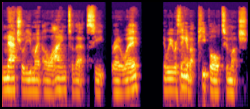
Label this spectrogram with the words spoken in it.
naturally you might align to that seat right away. And we were thinking about people too much.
